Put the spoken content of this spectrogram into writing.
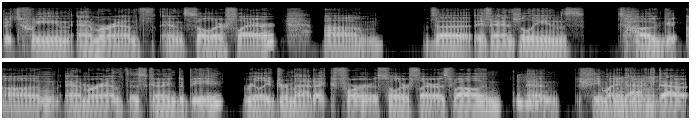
between Amaranth and Solar Flare, um, the Evangeline's tug on Amaranth is going to be really dramatic for Solar Flare as well, and Mhm. and she might Mhm. act out,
